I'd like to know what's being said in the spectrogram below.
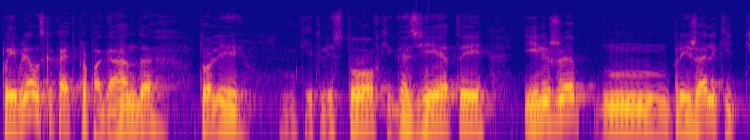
появлялась какая-то пропаганда, то ли какие-то листовки, газеты, или же приезжали какие-то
